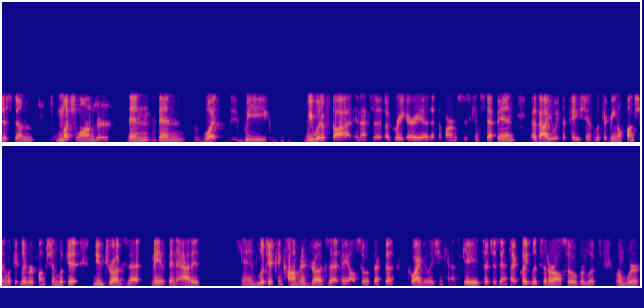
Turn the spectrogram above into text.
system much longer than than what we we would have thought. And that's a, a, great area that the pharmacist can step in, evaluate the patient, look at renal function, look at liver function, look at new drugs that may have been added, and look at concomitant drugs that may also affect the coagulation cascade, such as antiplatelets that are also overlooked when we're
